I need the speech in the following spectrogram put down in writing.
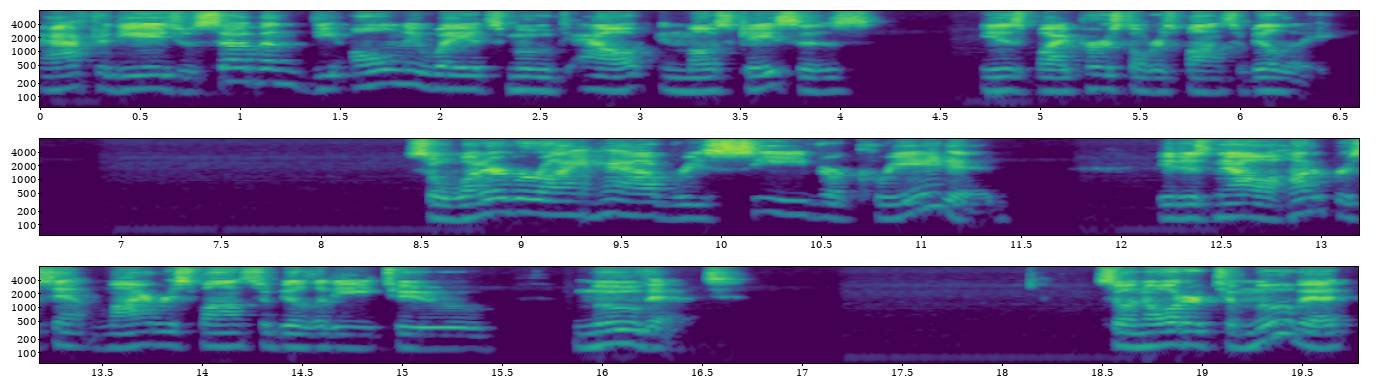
After the age of seven, the only way it's moved out in most cases is by personal responsibility. So whatever I have received or created, it is now 100% my responsibility to move it. So in order to move it,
